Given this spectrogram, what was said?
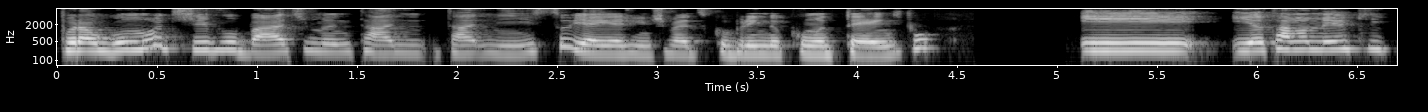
Por algum motivo o Batman tá, tá nisso, e aí a gente vai descobrindo com o tempo. E, e eu tava meio que,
